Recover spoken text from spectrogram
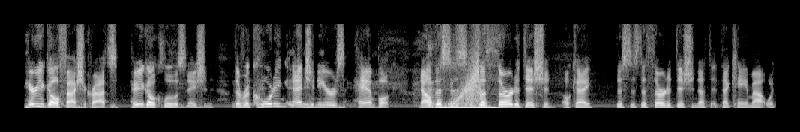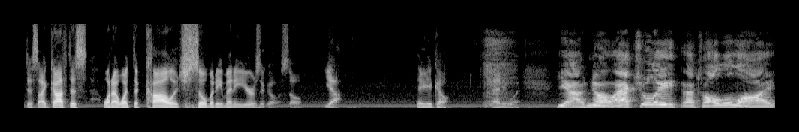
here you go, Fasciocrats. Here you go, Clueless Nation. The Recording Engineer's Handbook. Now this is the third edition. Okay, this is the third edition that that came out with this. I got this when I went to college so many many years ago. So yeah, there you go. Anyway. Yeah, no, actually, that's all a lie.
